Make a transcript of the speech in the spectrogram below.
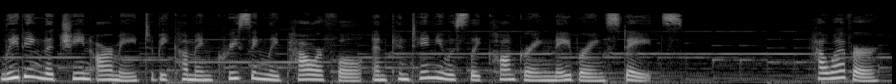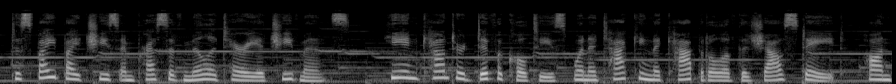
leading the Qin army to become increasingly powerful and continuously conquering neighboring states. However, despite Bai Qi's impressive military achievements, he encountered difficulties when attacking the capital of the Zhao state, Han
